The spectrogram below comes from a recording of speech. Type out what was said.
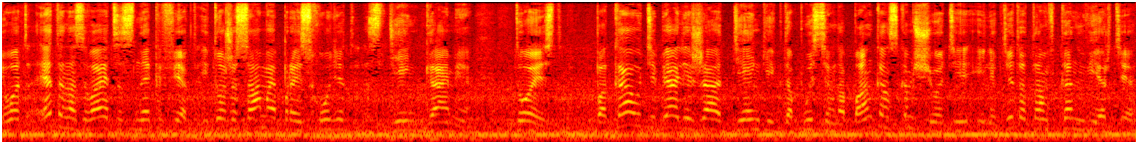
И вот это называется снэк-эффект. И то же самое происходит с деньгами. То есть, пока у тебя лежат деньги, допустим, на банковском счете или где-то там в конверте,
